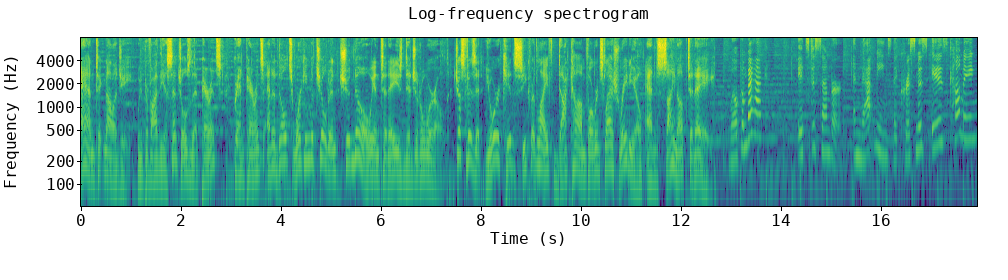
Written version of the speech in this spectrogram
and technology. We provide the essentials that parents, grandparents, and adults working with children should know in today's digital world. Just visit yourkidssecretlife.com forward slash radio and sign up today. Welcome back. It's December, and that means that Christmas is coming.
